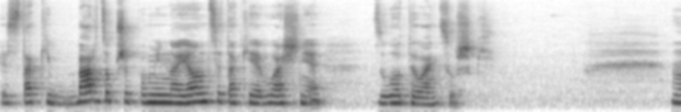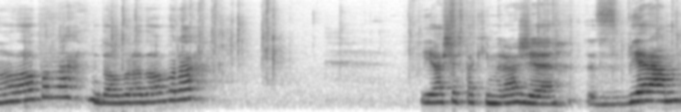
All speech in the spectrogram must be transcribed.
Jest taki bardzo przypominający takie właśnie złote łańcuszki. No dobra, dobra, dobra. Ja się w takim razie zbieram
